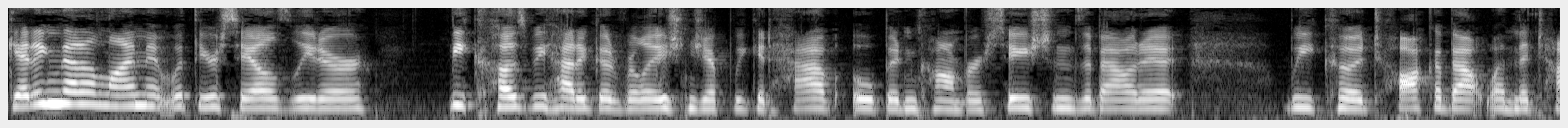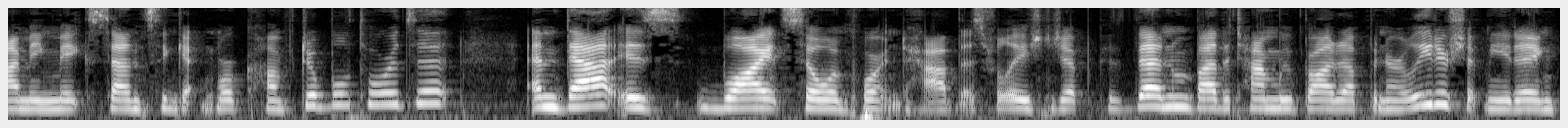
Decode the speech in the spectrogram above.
getting that alignment with your sales leader because we had a good relationship, we could have open conversations about it. We could talk about when the timing makes sense and get more comfortable towards it. And that is why it's so important to have this relationship because then by the time we brought it up in our leadership meeting,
